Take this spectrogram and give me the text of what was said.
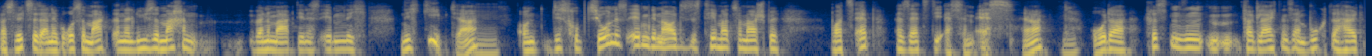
was willst du da eine große Marktanalyse machen über einen Markt, den es eben nicht, nicht gibt, ja? Mhm. Und Disruption ist eben genau dieses Thema zum Beispiel, WhatsApp ersetzt die SMS. Ja? ja. Oder Christensen vergleicht in seinem Buch da halt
